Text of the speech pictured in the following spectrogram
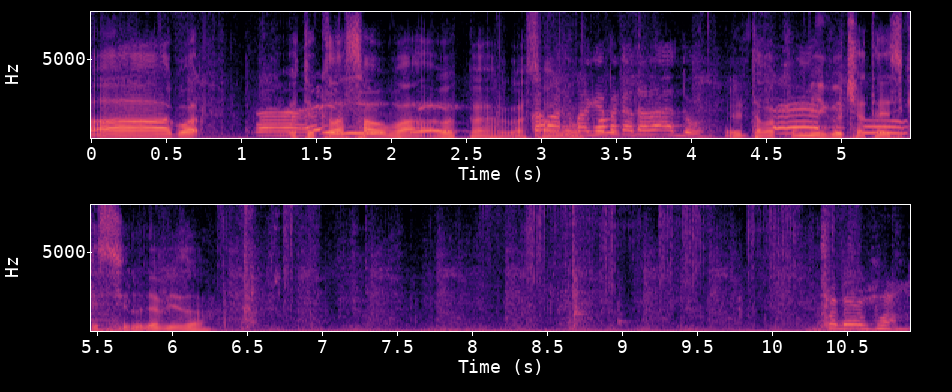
Ah, agora. Eu tenho que ir lá salvar. Opa, agora salvou. Ele tava comigo, eu tinha até esquecido de avisar. Cadê o Gen?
